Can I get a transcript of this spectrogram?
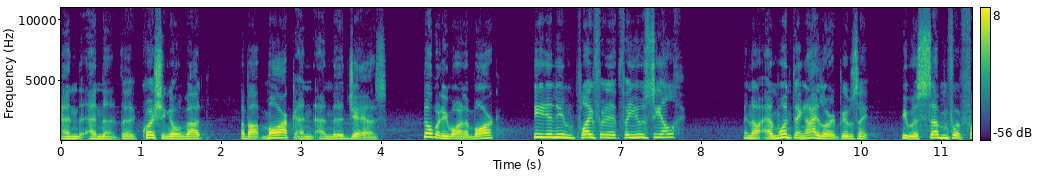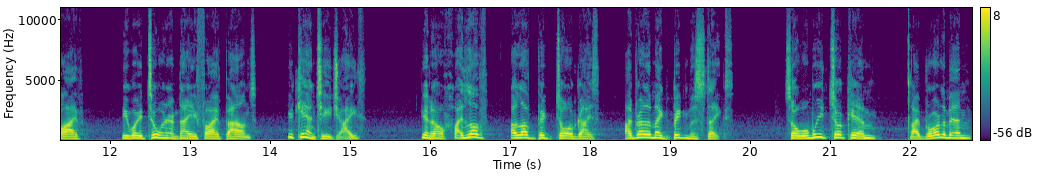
and, and the, the question about, about Mark and, and the Jazz. Nobody wanted Mark. He didn't even play for, the, for UCLA. And, and one thing I learned, people say he was seven foot five, he weighed 295 pounds. You can't teach height. You know, I love I love big tall guys. I'd rather make big mistakes. So when we took him, I brought him in.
